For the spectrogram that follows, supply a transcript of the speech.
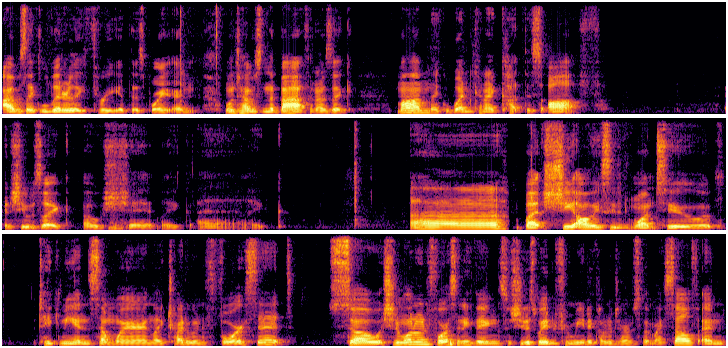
I was like literally three at this point. And one time I was in the bath, and I was like, Mom, like, when can I cut this off? And she was like, oh shit, like, uh, like, uh. But she obviously didn't want to take me in somewhere and, like, try to enforce it. So she didn't want to enforce anything, so she just waited for me to come to terms with it myself. And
